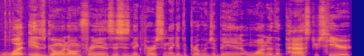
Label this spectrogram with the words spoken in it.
What is going on, friends? This is Nick Person. I get the privilege of being one of the pastors here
